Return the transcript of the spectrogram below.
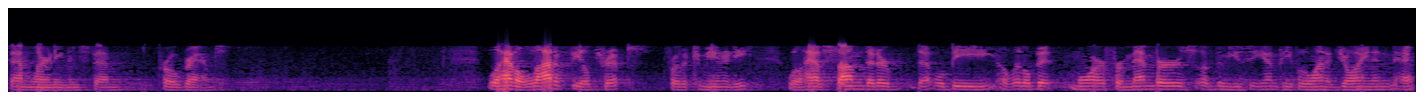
STEM learning and STEM programs. We'll have a lot of field trips for the community. We'll have some that are, that will be a little bit more for members of the museum, people who want to join and have,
